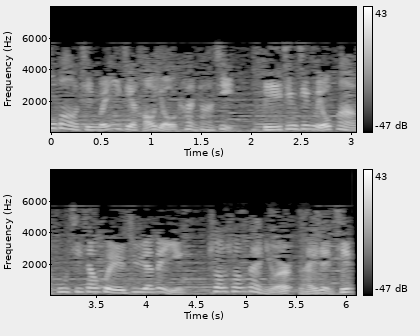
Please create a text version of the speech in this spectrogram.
播报请文艺界好友看大戏。李晶晶、刘桦夫妻相会剧院魅影，双双带女儿来认亲。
